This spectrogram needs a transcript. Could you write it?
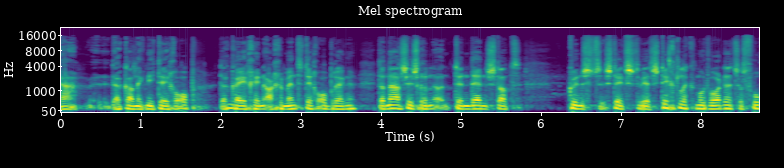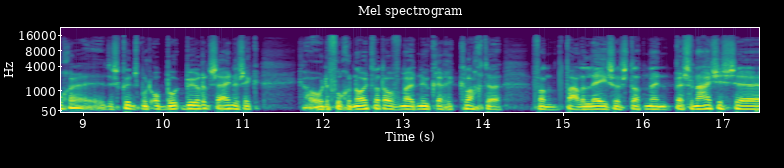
ja, daar kan ik niet tegen op. Daar kan je geen argumenten tegen opbrengen. Daarnaast is er een, tendens dat kunst steeds weer stichtelijk moet worden, net zoals vroeger. Dus kunst moet opbeurend zijn. Dus ik. Ik hoorde vroeger nooit wat over, maar nu krijg ik klachten van bepaalde lezers dat mijn personages uh,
